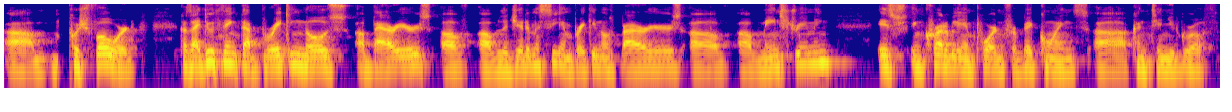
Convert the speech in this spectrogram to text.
um, push forward because I do think that breaking those uh, barriers of, of legitimacy and breaking those barriers of, of mainstreaming is incredibly important for Bitcoin's uh, continued growth.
